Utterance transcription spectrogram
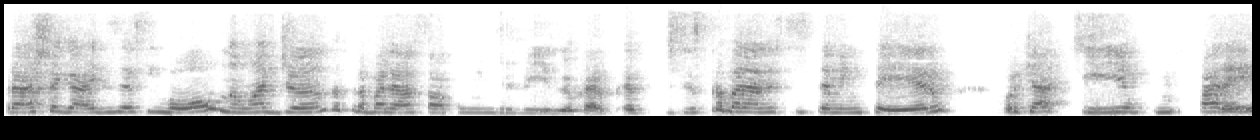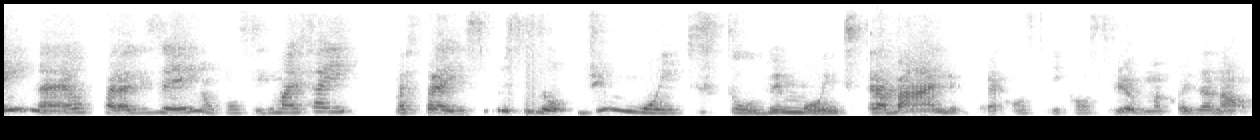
Para chegar e dizer assim, bom, não adianta trabalhar só com o indivíduo, eu, quero, eu preciso trabalhar nesse sistema inteiro, porque aqui eu parei, né? Eu paralisei, não consigo mais sair. Mas para isso precisou de muito estudo e muito trabalho para conseguir construir alguma coisa nova.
